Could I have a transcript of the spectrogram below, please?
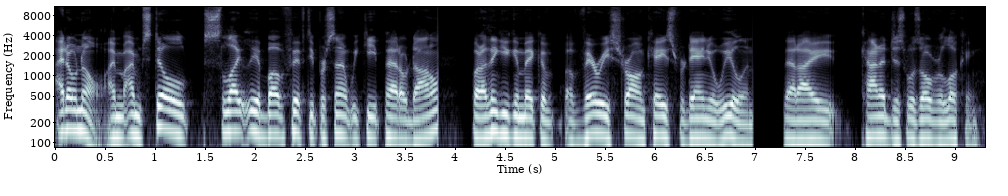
I don't know. I'm, I'm still slightly above 50% we keep Pat O'Donnell. But I think you can make a, a very strong case for Daniel Whelan that I kind of just was overlooking.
